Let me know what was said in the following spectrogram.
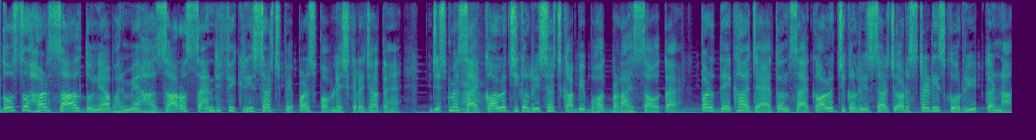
दोस्तों हर साल दुनिया भर में हज़ारों साइंटिफिक रिसर्च पेपर्स पब्लिश करे जाते हैं जिसमें साइकोलॉजिकल रिसर्च का भी बहुत बड़ा हिस्सा होता है। पर देखा जाए तो उन साइकोलॉजिकल रिसर्च और स्टडीज़ को रीड करना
